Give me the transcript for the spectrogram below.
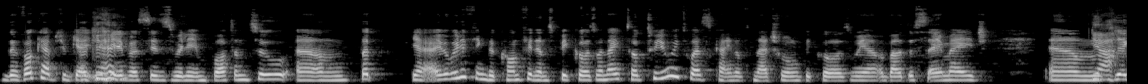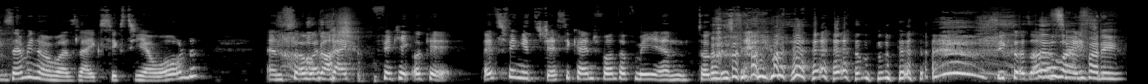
the vocab you get you gave us is really important too. Um, but yeah, I really think the confidence because when I talked to you, it was kind of natural because we are about the same age. And Yeah. the examiner was like 60 year old. And so I Oh, was like thinking, okay, let's think it's Jessica in front of me and talk to same. because so otherwise, funny.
